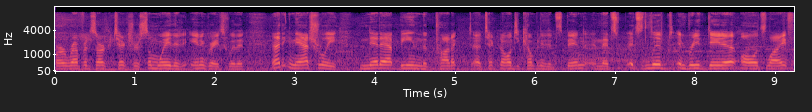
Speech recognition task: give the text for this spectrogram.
or a reference architecture, some way that it integrates with it. And I think naturally, NetApp being the product uh, technology company that's been, and that's it's lived and breathed data all its life,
